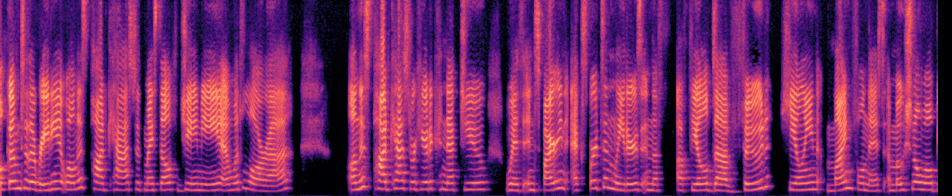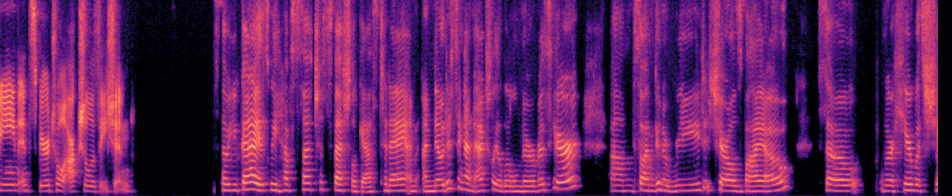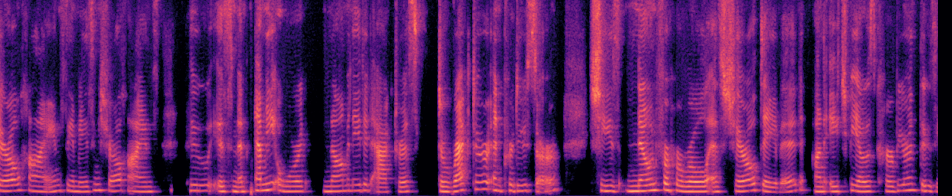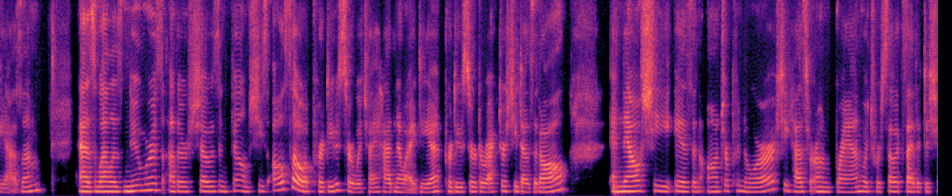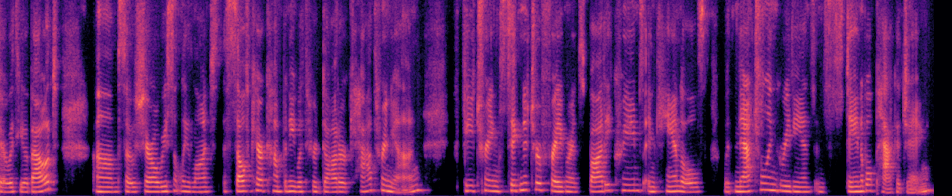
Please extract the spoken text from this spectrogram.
Welcome to the Radiant Wellness Podcast with myself, Jamie, and with Laura. On this podcast, we're here to connect you with inspiring experts and leaders in the uh, fields of food, healing, mindfulness, emotional well being, and spiritual actualization. So, you guys, we have such a special guest today. I'm, I'm noticing I'm actually a little nervous here. Um, so, I'm going to read Cheryl's bio. So, we're here with Cheryl Hines, the amazing Cheryl Hines, who is an Emmy Award nominated actress, director, and producer. She's known for her role as Cheryl David on HBO's Curb Your Enthusiasm, as well as numerous other shows and films. She's also a producer, which I had no idea. Producer, director, she does it all. And now she is an entrepreneur. She has her own brand, which we're so excited to share with you about. Um, so, Cheryl recently launched a self care company with her daughter, Catherine Young, featuring signature fragrance, body creams, and candles with natural ingredients and sustainable packaging.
